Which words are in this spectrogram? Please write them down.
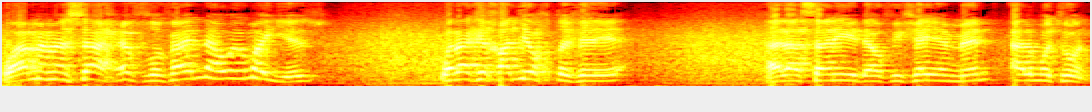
وأما من ساء حفظه فإنه يميز. ولكن قد يخطئ في الأسانيد أو في شيء من المتون.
